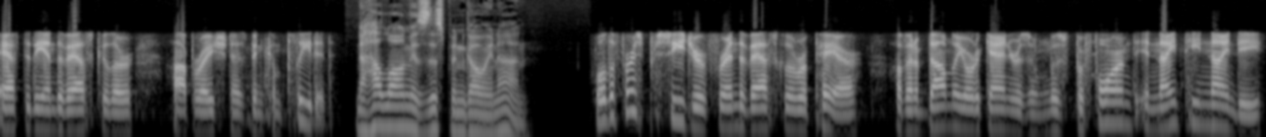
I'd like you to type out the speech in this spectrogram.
after the endovascular operation has been completed. Now, how long has this been going on? Well, the first procedure for endovascular repair of an abdominal aortic aneurysm was performed in 1990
